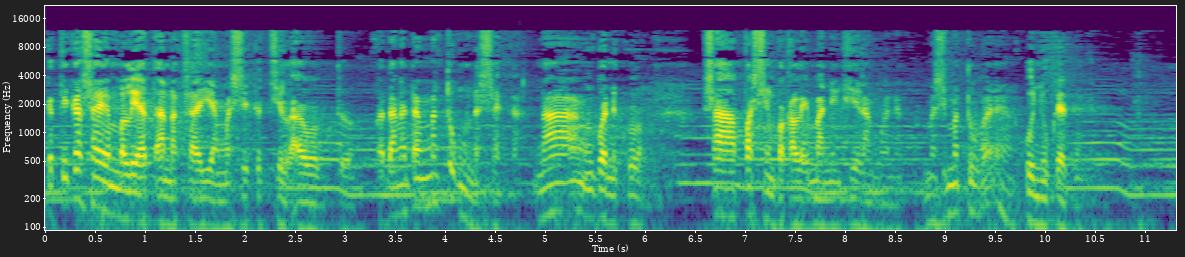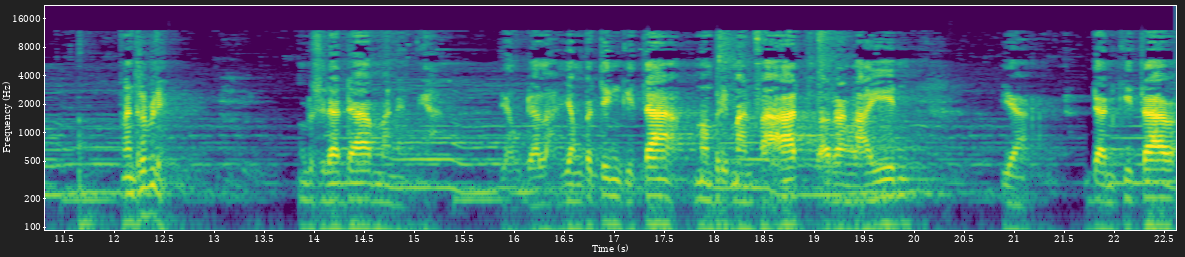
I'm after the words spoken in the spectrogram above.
Ketika saya melihat anak saya yang masih kecil awal itu, kadang-kadang metung neseka. Nang niku siapa sih bakal maning sirang niku. Masih metu ya kunyuk ya. Mantel beli. Udah sudah ada mana ya ya udahlah yang penting kita memberi manfaat orang lain ya dan kita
